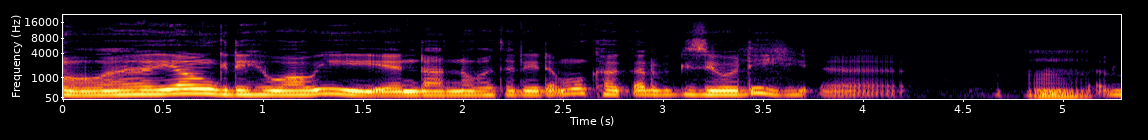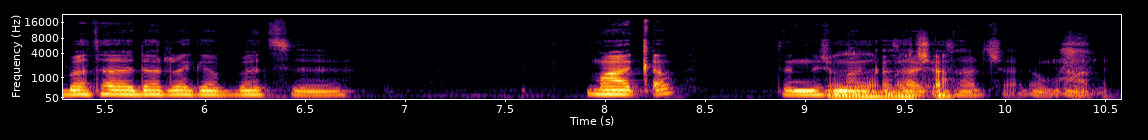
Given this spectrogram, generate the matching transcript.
ነው። ያው እንግዲህ ህዋዊ እንዳልነው በተለይ ደግሞ ከቅርብ ጊዜ ወዲህ በተደረገበት ማዕቀብ ትንሽ መንቀሳቀስ አልቻለም ማለት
